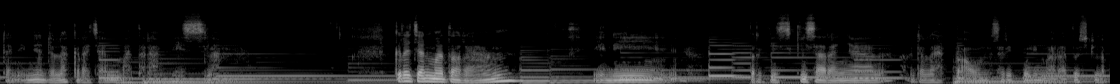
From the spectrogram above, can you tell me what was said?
Dan ini adalah kerajaan Mataram Islam. Kerajaan Mataram ini kisarannya adalah tahun 1582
